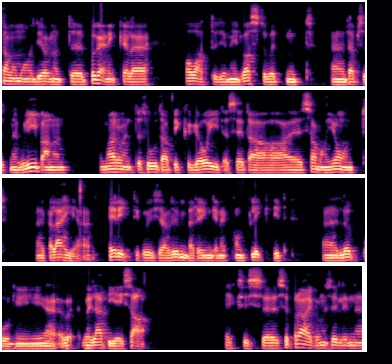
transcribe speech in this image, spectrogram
samamoodi olnud põgenikele avatud ja neid vastu võtnud, äh, täpselt nagu Liibanon. ma arvan, et ta suudab ikkagi hoida seda sama joont äh, ka lähiajal, eriti kui seal ümberringi need konfliktid lõpuni või läbi ei saa. ehk siis see praegune selline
